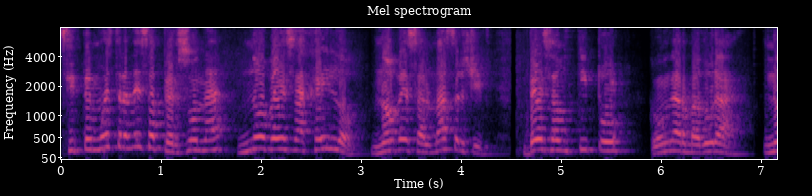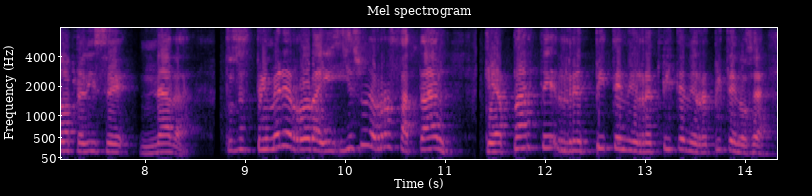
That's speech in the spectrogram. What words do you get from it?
Si te muestran esa persona, no ves a Halo, no ves al Master Chief, ves a un tipo con una armadura, no te dice nada. Entonces, primer error ahí, y es un error fatal, que aparte repiten y repiten y repiten, o sea,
